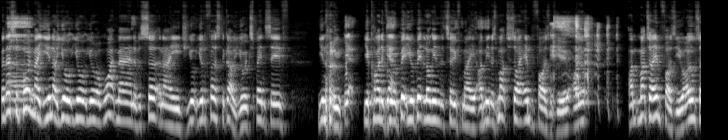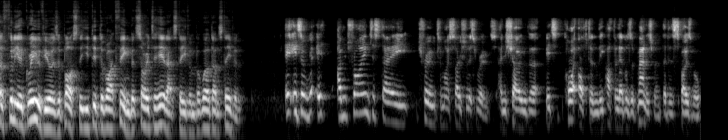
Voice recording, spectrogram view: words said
But that's the Um, point, mate. You know, you're you're you're a white man of a certain age. You're, you're the first to go. You're expensive. You know, Yeah. you're kind of Yeah. you're a bit you're a bit long in the tooth, mate. I mean, as much as I empathise with you, I. Um, much I empathise with you, I also fully agree with you as a boss that you did the right thing. But sorry to hear that, Stephen. But well done, Stephen. It, it's a. It, I'm trying to stay true to my socialist roots and show that it's quite often the upper levels of management that are disposable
